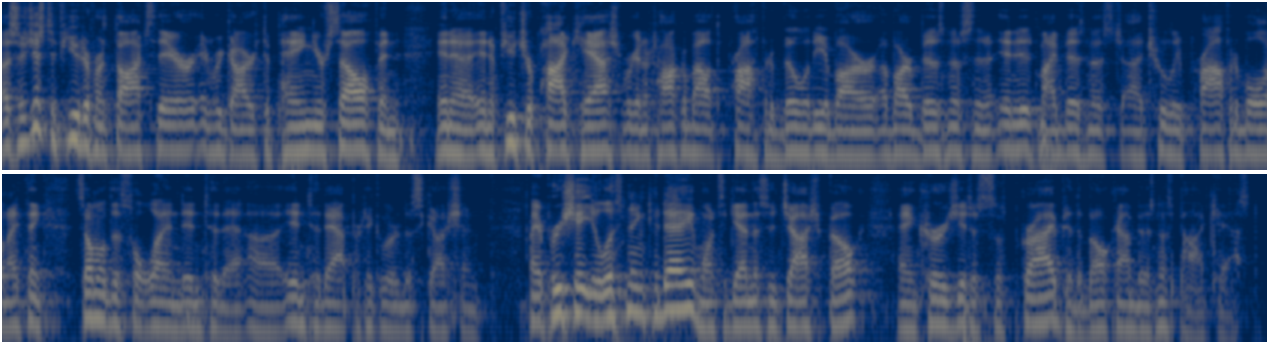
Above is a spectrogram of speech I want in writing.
Uh, so just a few different thoughts there in regards to paying yourself. And in a, in a future podcast, we're going to talk about the profitability of our of our business. And is my business uh, truly profitable? And I think some of this will lend into that uh, into that particular discussion. I appreciate you listening today. Once again, this is Josh Belk. I encourage you to subscribe to the Belk on Business podcast.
